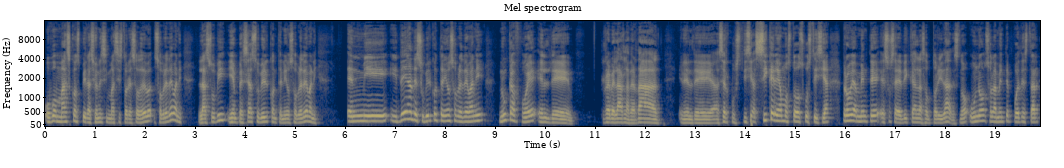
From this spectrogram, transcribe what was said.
hubo más conspiraciones y más historias sobre, sobre Devani. La subí y empecé a subir contenido sobre Devani. En mi idea de subir contenido sobre Devani nunca fue el de revelar la verdad, en el de hacer justicia. Sí queríamos todos justicia, pero obviamente eso se dedica a las autoridades, ¿no? Uno solamente puede estar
